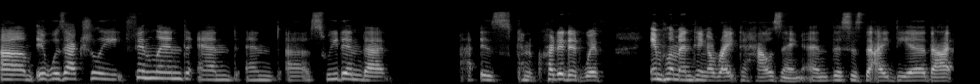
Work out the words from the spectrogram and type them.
um, it was actually Finland and and uh, Sweden that is kind of credited with implementing a right to housing, and this is the idea that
